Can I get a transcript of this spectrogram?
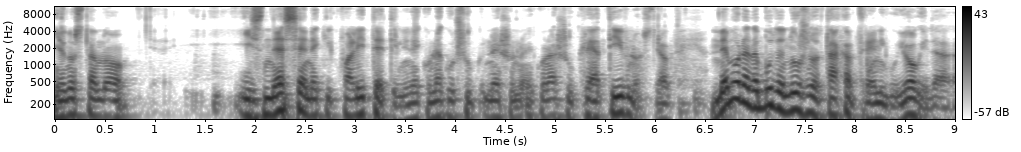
jednostavno iznese neki kvalitet ili neku, neku, neku, neku našu kreativnost. Jel? Ne mora da bude nužno takav trening u jogi, da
